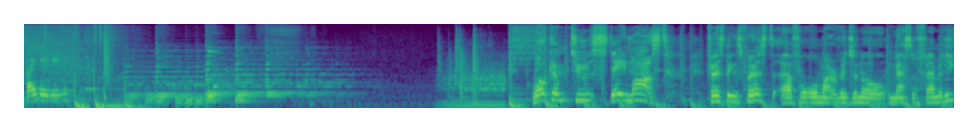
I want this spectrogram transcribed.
Bye, baby. Welcome to Stay Masked. First things first, uh, for all my original Massive family,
